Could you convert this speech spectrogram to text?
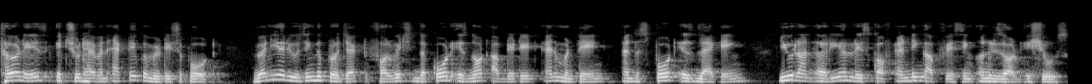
Third is it should have an active community support. When you are using the project for which the code is not updated and maintained and the support is lacking, you run a real risk of ending up facing unresolved issues.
